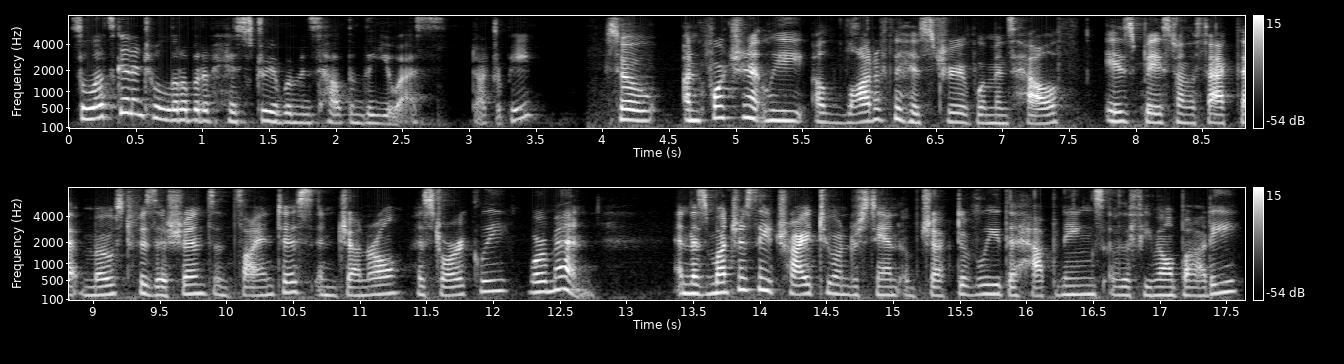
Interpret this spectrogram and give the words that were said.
So let's get into a little bit of history of women's health in the US. Dr. P? So, unfortunately, a lot of the history of women's health is based on the fact that most physicians and scientists in general, historically, were men. And as much as they tried to understand objectively the happenings of the female body,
